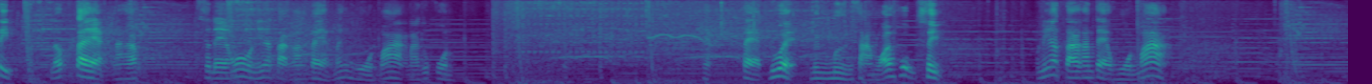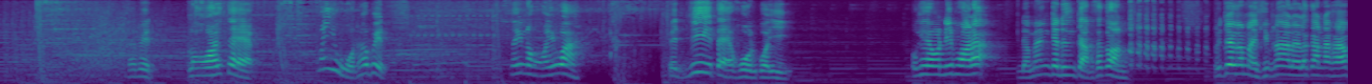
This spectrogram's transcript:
ติดแล้วแตกนะครับ แสดงว่าวันนี้อัตราการแตกแม่งโหดมากนะทุกคน เนี่ยแตกด้วย 1360 วันนี้อัตราการแตกโหดมากถ้าเบ็ดร้อยแตก ไม่โหดเท่าเบ็ดน้อยๆว่ะ เป็ดยี่แต่โหดกว่าอีก อเค วันนี้พอละ เดี๋ยวแม่งจะดึงกลับซะก่อน ไว้เจอกันใหม่คลิปหน้าเลยแล้วกันนะครับ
